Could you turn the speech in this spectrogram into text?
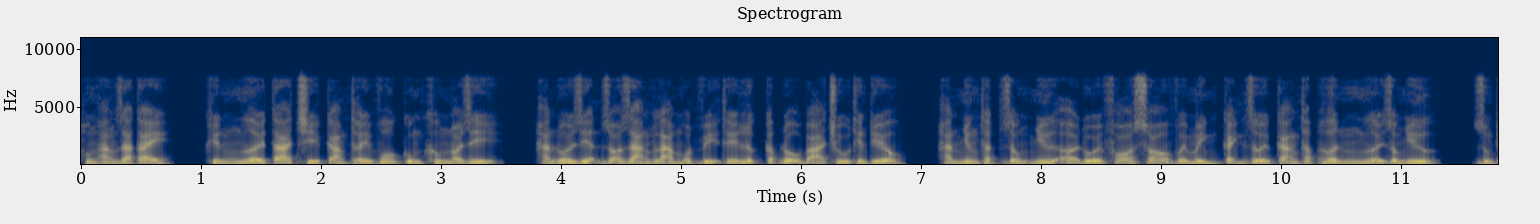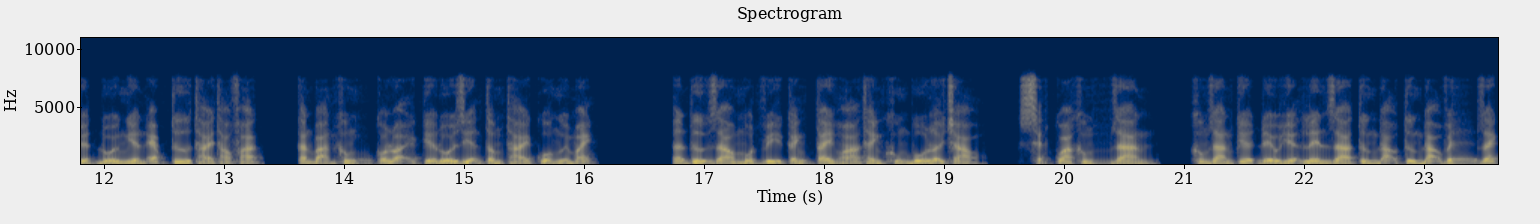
hung hăng ra tay, khiến người ta chỉ cảm thấy vô cùng không nói gì, hắn đối diện rõ ràng là một vị thế lực cấp độ bá chủ thiên tiêu, hắn nhưng thật giống như ở đối phó so với mình cảnh giới càng thấp hơn người giống như, dùng tuyệt đối nghiền ép tư thái thảo phạt, căn bản không có loại kia đối diện tâm thái của người mạnh. Ân tử giao một vị cánh tay hóa thành khủng bố lợi chảo, xét qua không gian, không gian kia đều hiện lên ra từng đạo từng đạo vết rách,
